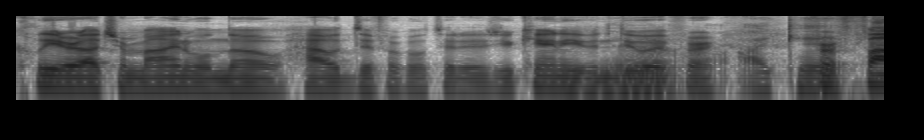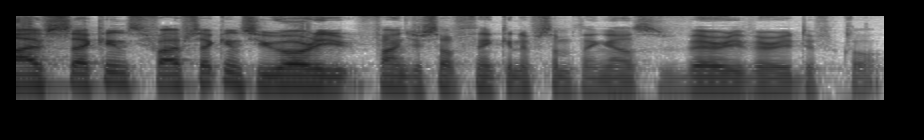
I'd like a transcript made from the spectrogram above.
clear out your mind, will know how difficult it is. You can't even do it for I for can't. five seconds. Five seconds, you already find yourself thinking of something else. It's very very difficult.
